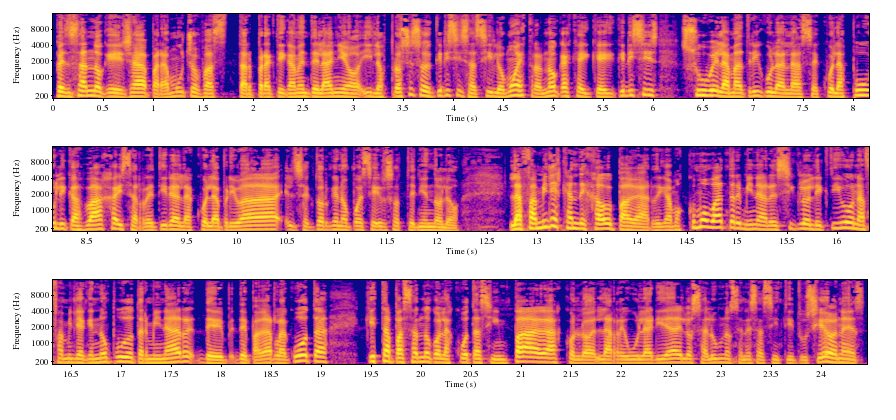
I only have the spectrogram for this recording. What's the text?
pensando que ya para muchos va a estar prácticamente el año, y los procesos de crisis así lo muestran, ¿no? Que es que hay que crisis, sube la matrícula en las escuelas públicas, baja y se retira la escuela privada el sector que no puede seguir sosteniéndolo. Las familias que han dejado de pagar, digamos, ¿cómo va a terminar el ciclo lectivo una familia que no pudo terminar de, pagar la cuota? ¿Qué está pasando con las cuotas impagas, con la regularidad de los alumnos en esas instituciones?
